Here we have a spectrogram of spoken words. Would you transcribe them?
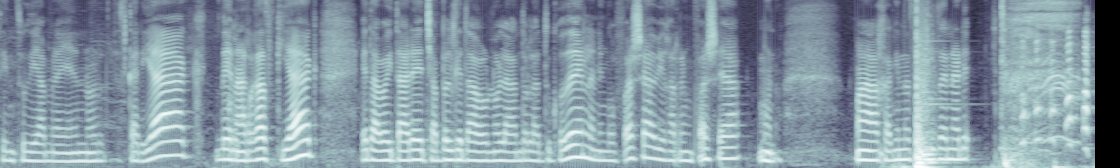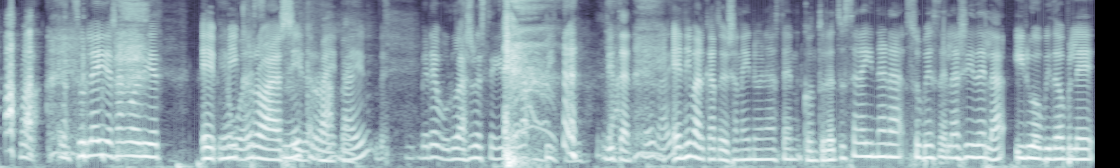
zeintzuk dira beraien ordezkariak, den argazkiak, eta baita ere txapelketa nola antolatuko den, lehenengo fasea, bigarren fasea, bueno, ma jakin duten duten ere, Ba, entzulei esango diet E, mikroa Mikroa, bai, bai. bai, be- bere buruaz beste egin dela, bitan. Bitan. Ja, eh, bai. Eni barkatu esan nahi nuen azten, konturatu zara inara, zu bezala hasi dela, iru bidoble...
